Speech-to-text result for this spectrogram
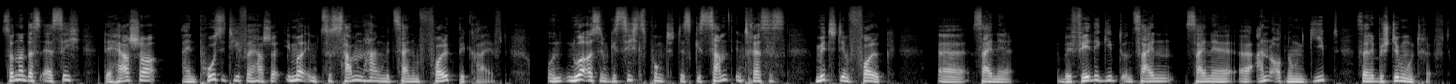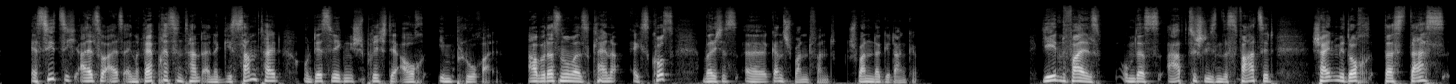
sondern dass er sich, der Herrscher, ein positiver Herrscher, immer im Zusammenhang mit seinem Volk begreift und nur aus dem Gesichtspunkt des Gesamtinteresses mit dem Volk äh, seine Befehle gibt und sein, seine äh, Anordnungen gibt, seine Bestimmung trifft. Er sieht sich also als ein Repräsentant einer Gesamtheit und deswegen spricht er auch im Plural. Aber das nur als kleiner Exkurs, weil ich das äh, ganz spannend fand. Spannender Gedanke. Jedenfalls, um das abzuschließen, das Fazit, scheint mir doch, dass das,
